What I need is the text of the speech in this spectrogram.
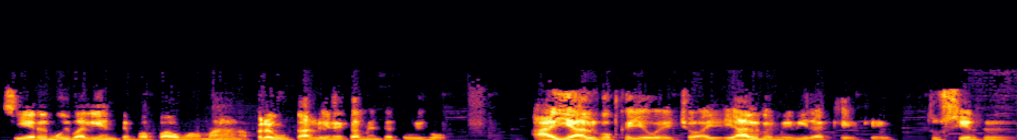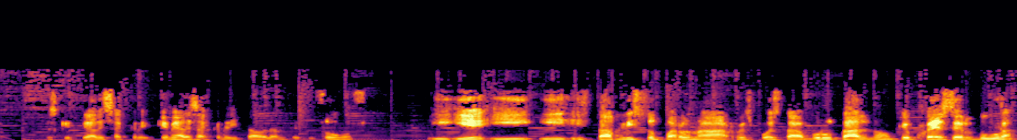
si eres muy valiente, papá o mamá, preguntarle directamente a tu hijo, hay algo que yo he hecho, hay algo en mi vida que, que tú sientes que, te ha que me ha desacreditado delante de tus ojos y, y, y, estar listo para una respuesta brutal, ¿no? Que puede ser dura,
